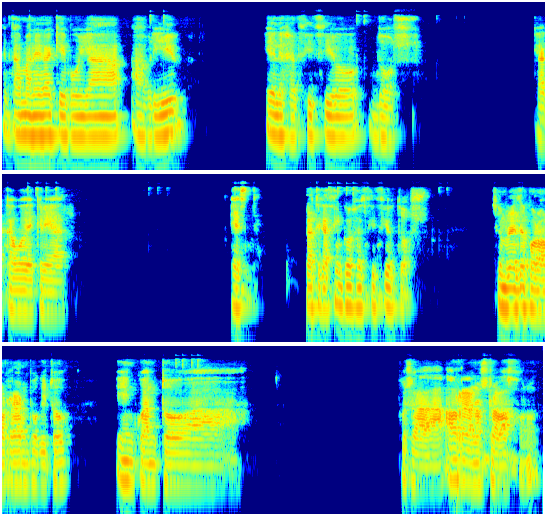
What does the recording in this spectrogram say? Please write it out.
de tal manera que voy a abrir el ejercicio 2 que acabo de crear. Este. Práctica 5, ejercicio 2. Simplemente por ahorrar un poquito en cuanto a, pues a ahorrarnos trabajo.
